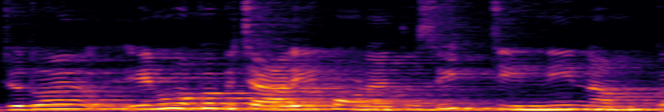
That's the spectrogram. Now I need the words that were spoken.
ਜਦੋਂ ਇਹਨੂੰ ਆਪਾਂ ਵਿਚਾਲੇ ਹੀ ਪਾਉਣਾ ਹੈ ਤੁਸੀਂ ਚੀਨੀ ਨਮਕ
